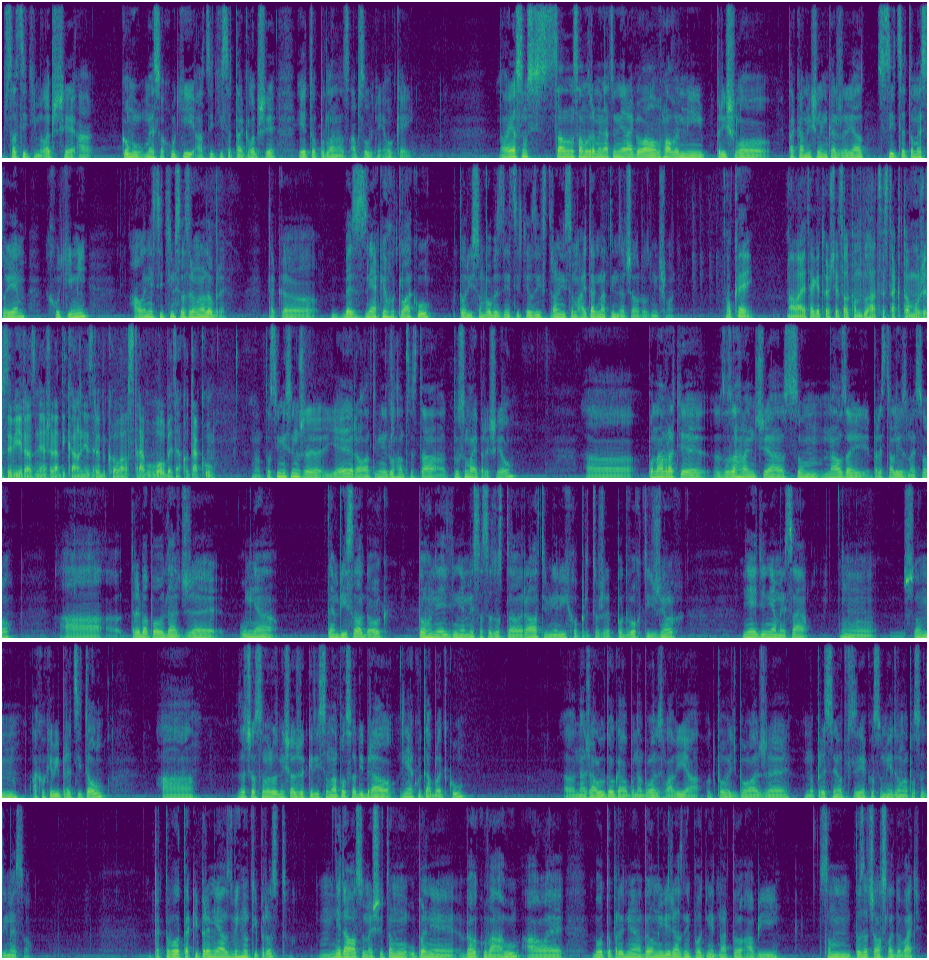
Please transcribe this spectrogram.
sa cítime lepšie a komu meso chutí a cíti sa tak lepšie, je to podľa nás absolútne OK. No ja som si samozrejme na to nereagoval, v hlave mi prišlo taká myšlienka, že ja síce to meso jem, chutí mi, ale necítim sa zrovna dobre. Tak e, bez nejakého tlaku, ktorý som vôbec necítil z ich strany, som aj tak nad tým začal rozmýšľať. OK. Ale aj tak je to ešte celkom dlhá cesta k tomu, že si výrazne až radikálne zredukoval stravu vôbec ako takú. No to si myslím, že je relatívne dlhá cesta a tu som aj prešiel. A po návrate zo zahraničia som naozaj prestal jesť meso a treba povedať, že u mňa ten výsledok toho nejedenia mesa sa dostal relatívne rýchlo, pretože po dvoch týždňoch nejedenia mesa um, som ako keby precitol a začal som rozmýšľať, že kedy som naposledy bral nejakú tabletku na žalúdok alebo na bolesť hlavy a odpoveď bola, že no presne odvtedy, ako som jedol naposledy meso. Tak to bol taký pre mňa zdvihnutý prst. Nedával som ešte tomu úplne veľkú váhu, ale bol to pre mňa veľmi výrazný podnet na to, aby som to začal sledovať,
